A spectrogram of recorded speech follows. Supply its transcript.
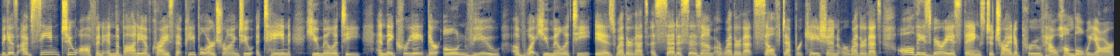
Because I've seen too often in the body of Christ that people are trying to attain humility and they create their own view of what humility is, whether that's asceticism or whether that's self deprecation or whether that's all these various things to try to prove how humble we are.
